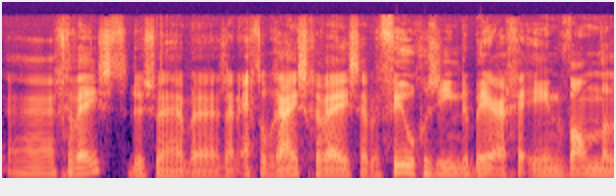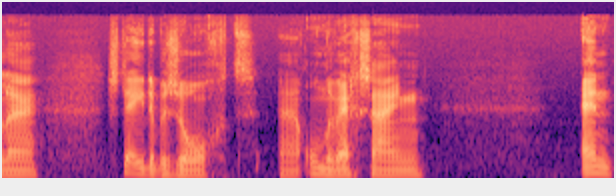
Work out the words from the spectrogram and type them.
eh, geweest. Dus we hebben, zijn echt op reis geweest. Hebben veel gezien, de bergen in, wandelen, steden bezocht, eh, onderweg zijn. En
